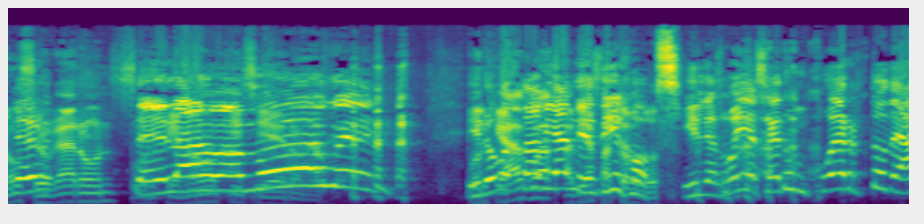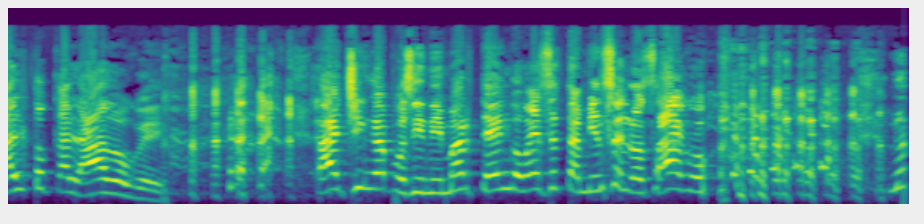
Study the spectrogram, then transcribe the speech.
No se ahogaron. Se la no mamó, quisieron. güey. Y luego todavía les dijo, todos. y les voy a hacer un puerto de alto calado, güey. Ah, chinga, pues si ni mar tengo, ese también se los hago. no,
